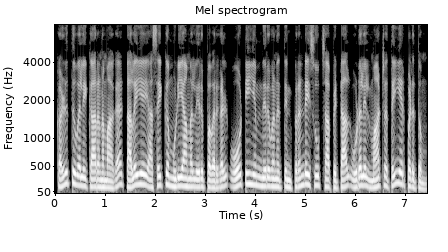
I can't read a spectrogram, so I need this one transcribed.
கழுத்து வலி காரணமாக தலையை அசைக்க முடியாமல் இருப்பவர்கள் ஓடிஎம் நிறுவனத்தின் பிரண்டை சூப் சாப்பிட்டால் உடலில் மாற்றத்தை ஏற்படுத்தும்.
